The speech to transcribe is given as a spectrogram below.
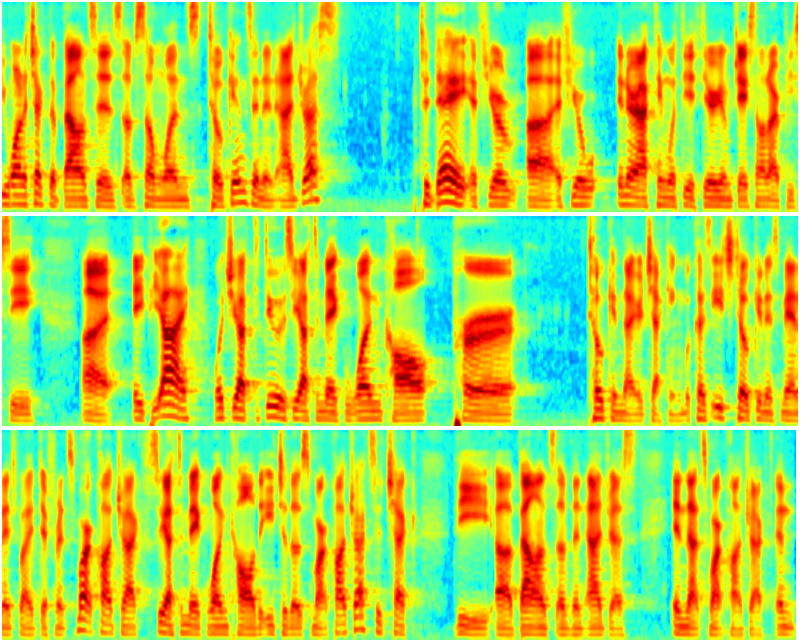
you want to check the balances of someone's tokens in an address today, if you're uh, if you're interacting with the Ethereum JSON RPC uh, API, what you have to do is you have to make one call per token that you're checking because each token is managed by a different smart contract. So you have to make one call to each of those smart contracts to check the uh, balance of an address in that smart contract. And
